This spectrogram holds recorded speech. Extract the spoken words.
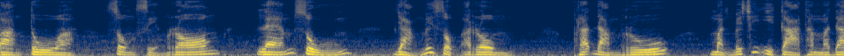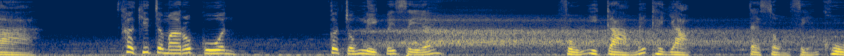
บางตัวส่งเสียงร้อง แหลมสูง อย่างไม่สบอารมณ์ พระดำรู้ มันไม่ใช่อีกาธรรมดา ถ้าคิดจะมารบกวน ก็จงหลีกไปเสีย ฝูงอีกาไม่ขยับ แต่ส่งเสียงคู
